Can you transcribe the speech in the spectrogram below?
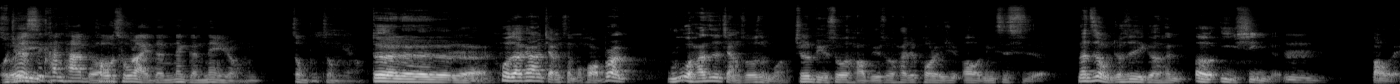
我觉得是看他剖出来的那个内容重不重要。对对对对对或者他看他讲什么话。不然，如果他是讲说什么，就是比如说好，比如说他就抛了一句“哦，你是死了”，那这种就是一个很恶意性的嗯暴雷。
